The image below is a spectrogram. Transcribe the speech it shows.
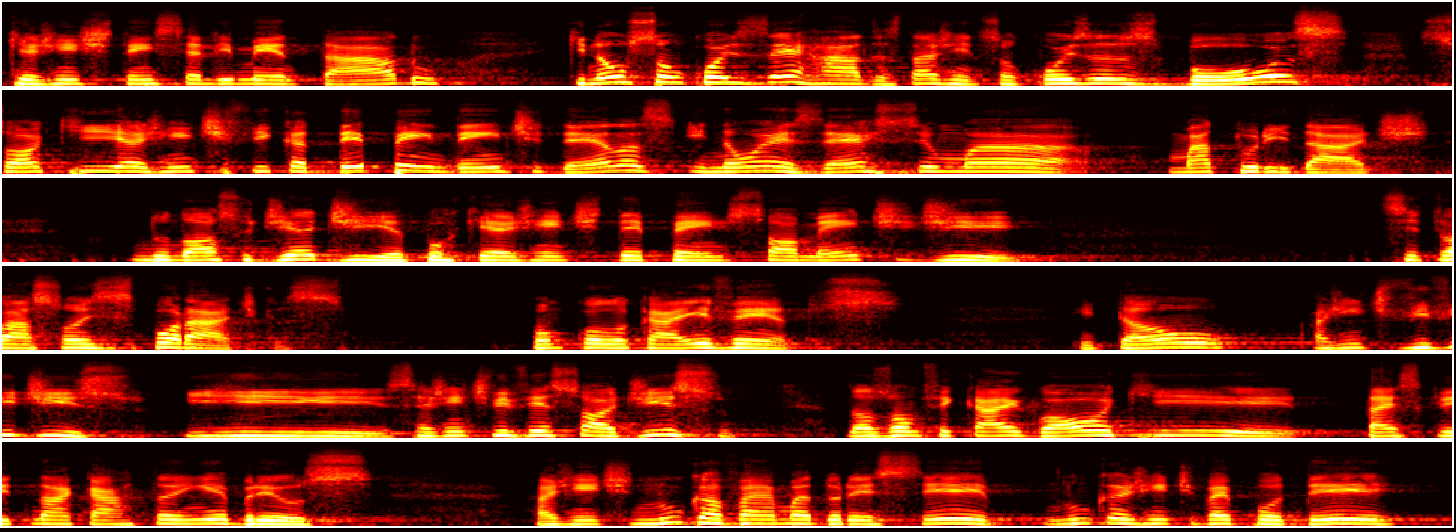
que a gente tem se alimentado, que não são coisas erradas, tá, gente? São coisas boas, só que a gente fica dependente delas e não exerce uma maturidade no nosso dia a dia, porque a gente depende somente de situações esporádicas. Vamos colocar eventos. Então, a gente vive disso. E se a gente viver só disso, nós vamos ficar igual aqui está escrito na carta em Hebreus. A gente nunca vai amadurecer, nunca a gente vai poder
